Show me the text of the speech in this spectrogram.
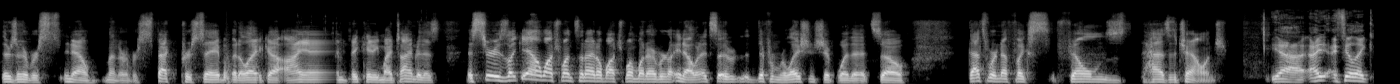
There's a res, you know not a respect per se, but like uh, I am dedicating my time to this. A series like yeah, I'll watch one tonight. I'll watch one whatever. You know, and it's a different relationship with it. So that's where Netflix films has a challenge. Yeah, I, I feel like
